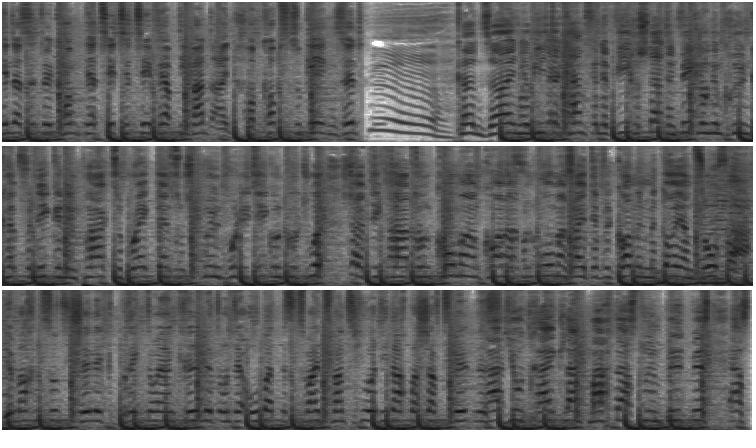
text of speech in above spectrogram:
Kinder sind willkommen, der CCC färbt die Wand ein. Ob Cops zugegen sind, Kann sein, Yo, der Kampf in der Virenstadt, Entwicklung im grünen Köpfe nicken im Park zu Breakdance und Sprühen, Politik und Kultur statt Diktat und Koma am Corner von Oma. Seid ihr willkommen mit eurem Sofa. wir machen's uns chillig. Bringt euren Grill mit und erobert bis 22 Uhr die Nachbarschaftswildnis. Radio Dreikland macht, dass du im Bild bist. 1.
